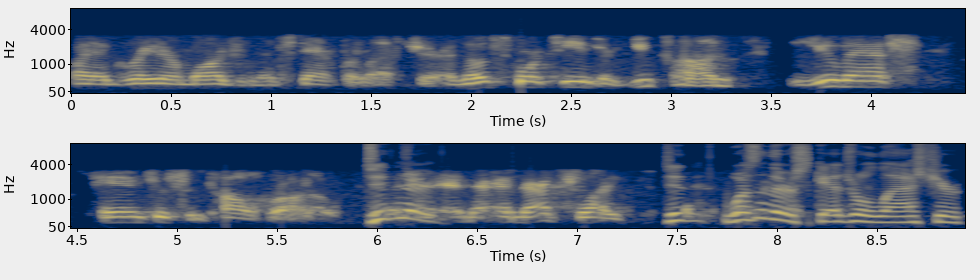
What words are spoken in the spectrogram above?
by a greater margin than Stanford last year, and those four teams are UConn, UMass, Kansas, and Colorado. Didn't there- And, and that's like Did wasn't their schedule last year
